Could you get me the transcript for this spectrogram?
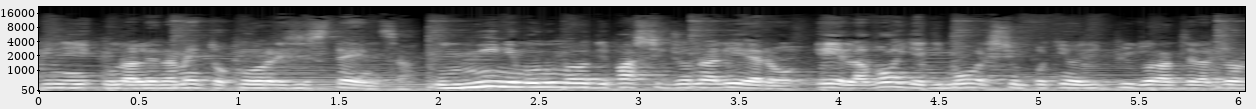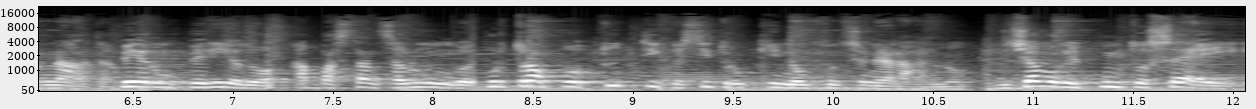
quindi un allenamento con resistenza, un minimo numero di passi giornaliero e la voglia di muoversi un pochino di più durante la giornata per un periodo abbastanza lungo, purtroppo tutti questi trucchi non funzioneranno. Diciamo che il punto 6,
